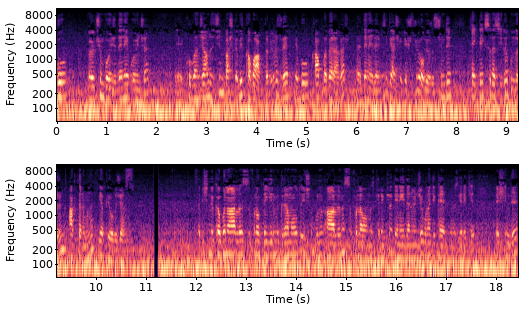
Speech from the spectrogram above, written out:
bu ölçüm boyunca, deney boyunca kullanacağımız için başka bir kaba aktarıyoruz ve e, bu kapla beraber e, deneylerimizi gerçekleştiriyor oluyoruz. Şimdi tek tek sırasıyla bunların aktarımını yapıyor olacağız. Tabii şimdi kabın ağırlığı 0.20 gram olduğu için bunun ağırlığını sıfırlamamız gerekiyor. Deneyden önce buna dikkat etmemiz gerekir. Ve şimdi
